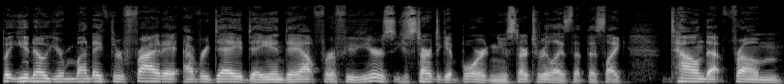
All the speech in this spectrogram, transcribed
but you know, you're Monday through Friday, every day, day in, day out for a few years, you start to get bored and you start to realize that this like town that from,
